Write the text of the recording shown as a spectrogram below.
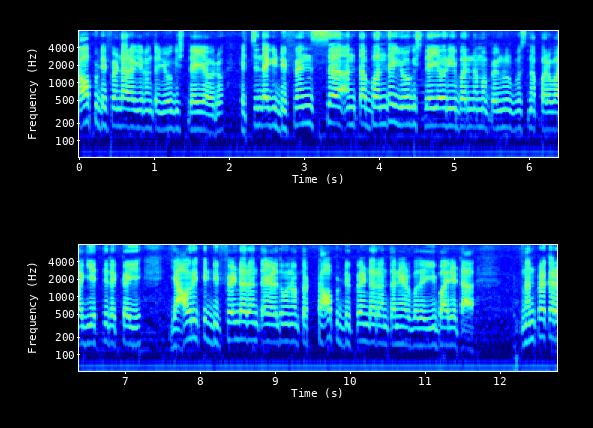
ಟಾಪ್ ಡಿಫೆಂಡರ್ ಆಗಿರುವಂಥ ಯೋಗೀಶ್ ದಯ್ ಅವರು ಹೆಚ್ಚಿನದಾಗಿ ಡಿಫೆನ್ಸ್ ಅಂತ ಬಂದರೆ ಯೋಗೀಶ್ ದಯ್ ಅವರು ಈ ಬಾರಿ ನಮ್ಮ ಬೆಂಗಳೂರು ಬುಲ್ಸ್ನ ಪರವಾಗಿ ಎತ್ತಿದ ಕೈ. ಯಾವ ರೀತಿ ಡಿಫೆಂಡರ್ ಅಂತ ಹೇಳಿದ್ರು one of the top defender ಅಂತಲೇ ಹೇಳ್ಬೋದು ಈ ಬಾರಿ ಟಾ ನನ್ನ ಪ್ರಕಾರ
